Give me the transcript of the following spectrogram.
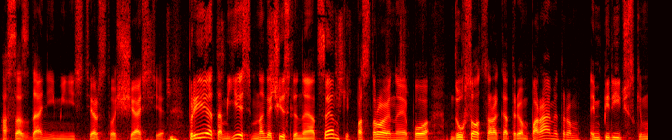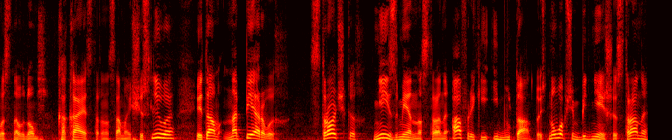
о создании Министерства счастья. При этом есть многочисленные оценки, построенные по 243 параметрам, эмпирическим в основном, какая страна самая счастливая. И там на первых строчках неизменно страны Африки и Бутан. То есть, ну, в общем, беднейшие страны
